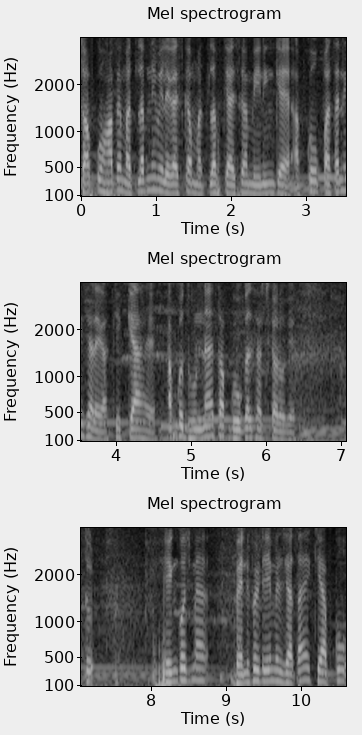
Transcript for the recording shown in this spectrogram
तो आपको वहाँ पे मतलब नहीं मिलेगा, इसका मतलब क्या है, इसका मीनिंग क्या है? आपको पता नहीं चलेगा कि क्या है। आपको ढूंढना है तो आप गूगल सर्च करोगे। तो हिंगकोच में बेनिफिट ये मिल जाता है कि आपको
